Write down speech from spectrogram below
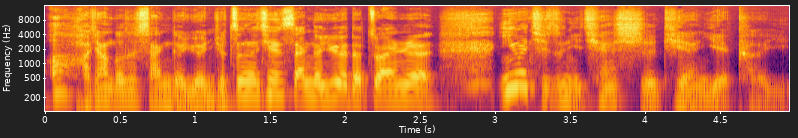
啊，好像都是三个月，你就真的签三个月的专任。因为其实你签十天也可以。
